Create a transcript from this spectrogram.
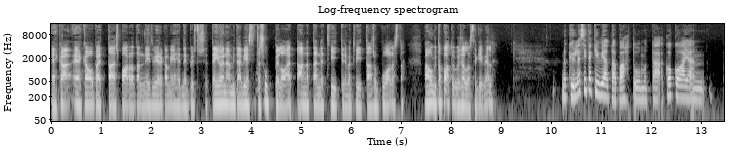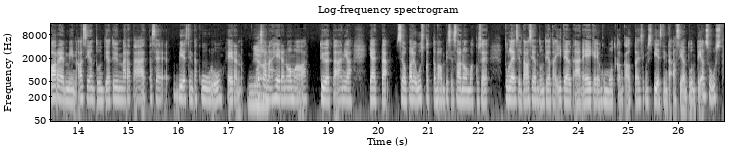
ehkä, ehkä opettaa ja sparrata niitä virkamiehiä, että ne pystyisivät, että ei ole enää mitään viestintä suppiloa, että anna tänne twiitti, niin mä twiittaan sun puolesta – vai onko, tapahtuuko sellaistakin vielä? No kyllä sitäkin vielä tapahtuu, mutta koko ajan paremmin asiantuntijat ymmärtää, että se viestintä kuuluu heidän, osana heidän omaa työtään ja, ja että se on paljon uskottavampi se sanoma, kun se tulee siltä asiantuntijalta itseltään eikä jonkun mutkan kautta esimerkiksi viestintäasiantuntijan suusta.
